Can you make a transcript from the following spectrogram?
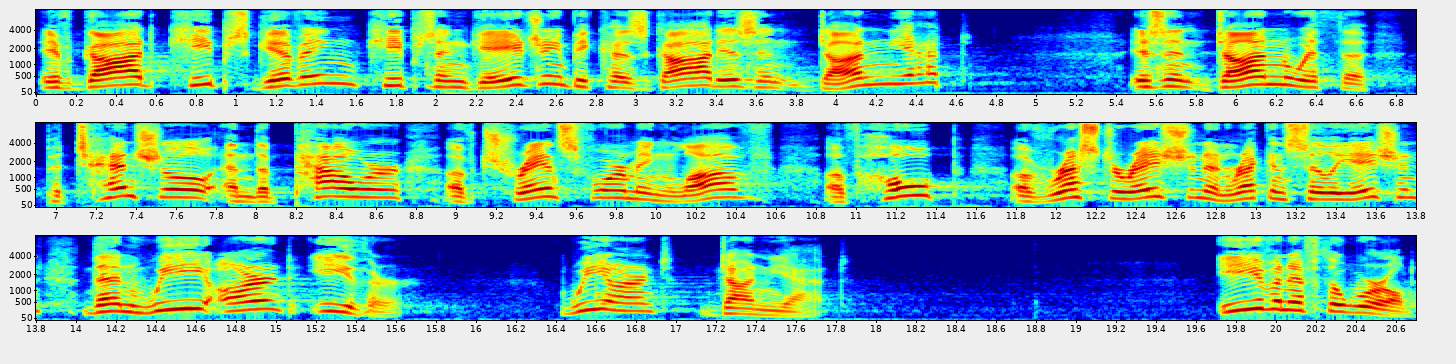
if God keeps giving, keeps engaging because God isn't done yet, isn't done with the potential and the power of transforming love, of hope, of restoration and reconciliation, then we aren't either. We aren't done yet. Even if the world,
